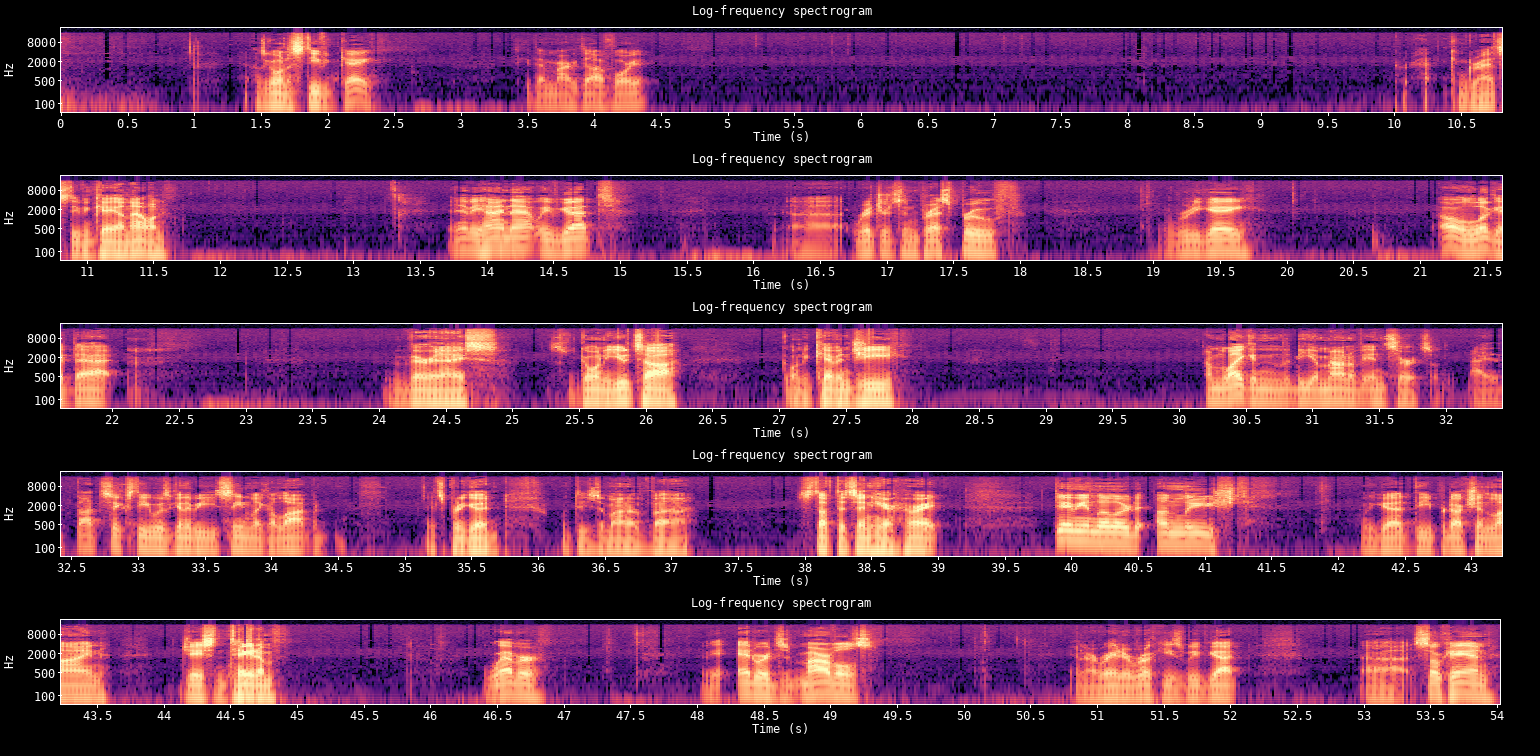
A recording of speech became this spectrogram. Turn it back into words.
I was going to Stephen K. Let's get that marked off for you. Congrats, Stephen K, on that one. And behind that, we've got uh, Richardson Press Proof. Rudy Gay. Oh, look at that. Very nice. Going to Utah. Going to Kevin G. I'm liking the amount of inserts. I thought 60 was going to be seem like a lot, but it's pretty good with these amount of uh, stuff that's in here. All right. Damian Lillard unleashed. We got the production line. Jayson Tatum. Weber. Edwards Marvels. And our rated rookies, we've got uh, Sochan,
